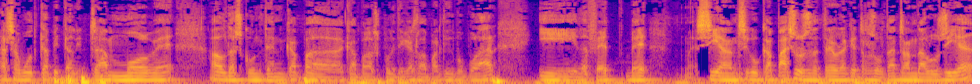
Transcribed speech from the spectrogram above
ha sabut capitalitzar molt bé el descontent cap a, cap a les polítiques del Partit Popular i de fet, bé, si han sigut capaços de treure aquests resultats a Andalusia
